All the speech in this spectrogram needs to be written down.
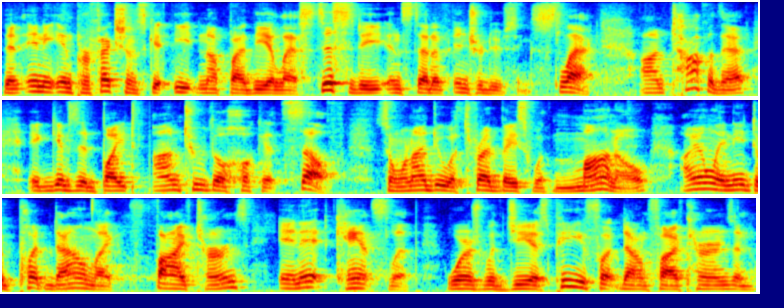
then any imperfections get eaten up by the elasticity instead of introducing slack. On top of that, it gives it bite onto the hook itself. So when I do a thread base with mono, I only need to put down like five turns and it can't slip. Whereas with GSP, you put down five turns and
